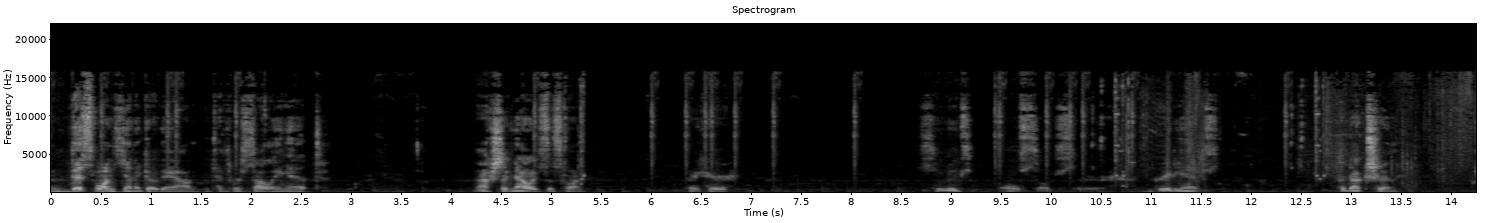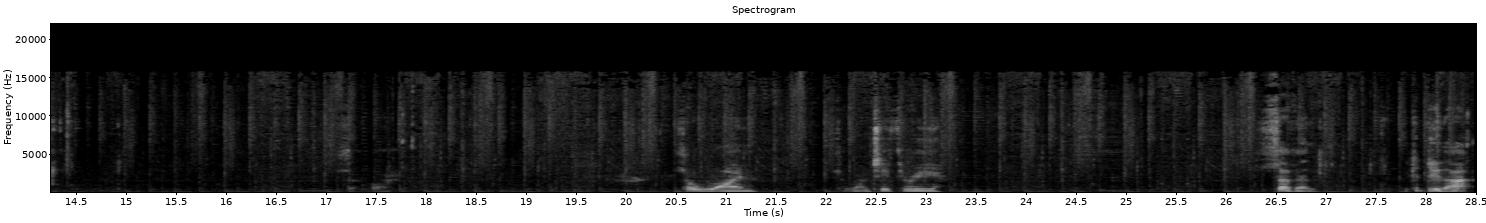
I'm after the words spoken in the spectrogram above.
this one's gonna go down because we're selling it. Actually, no, it's this one. Right here. Sewage, all seltzer. Ingredients production. So one, so one, two, three, seven. We could do that.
